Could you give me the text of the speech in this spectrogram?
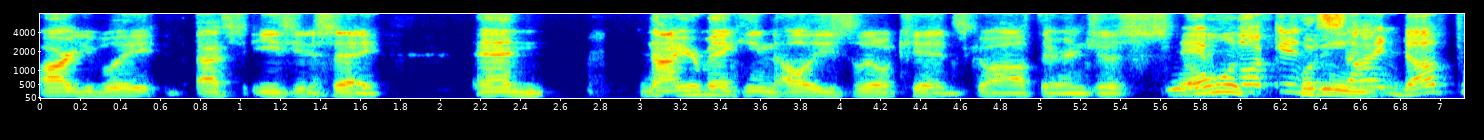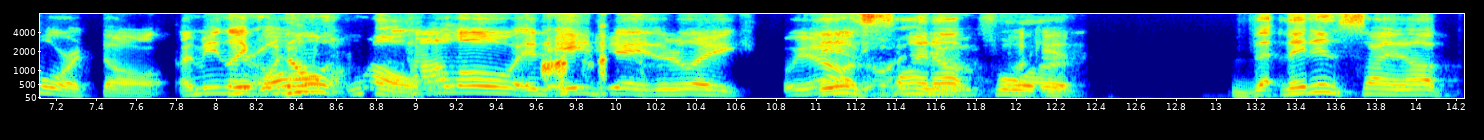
arguably that's easy to say. And now you're making all these little kids go out there and just they fucking putting- signed up for it though. I mean, like They're when no. Paolo and AJ, they're like, well, yeah, they didn't sign up for fucking- that. They didn't sign up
